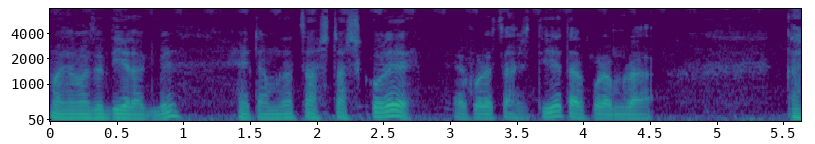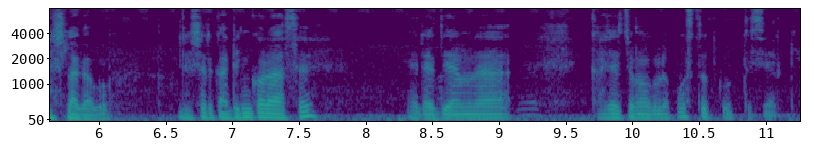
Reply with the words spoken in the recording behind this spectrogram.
মাঝে মাঝে দিয়ে রাখবে। এটা আমরা চাষ টাস করে, এরপরে চাষ দিয়ে তারপর আমরা ঘাস লাগাবো। ঘাসের কাটিং করা আছে। এটা দিয়ে আমরা ঘাসের জমিগুলো প্রস্তুত করতেছি আর কি।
